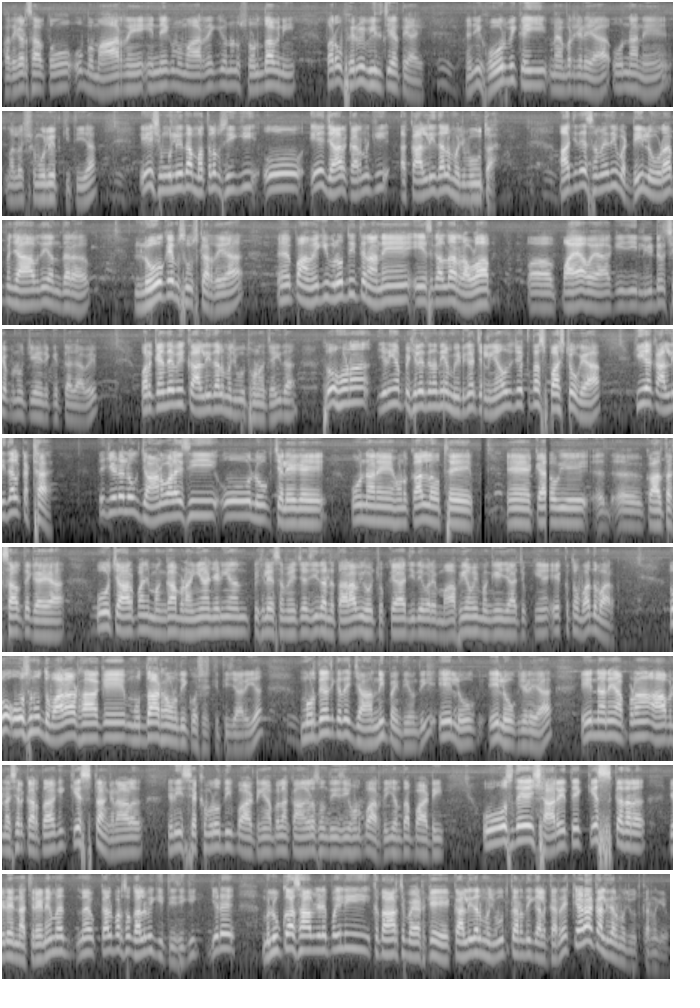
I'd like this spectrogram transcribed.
ਫਤਿਹਗੜ੍ਹ ਸਾਹਿਬ ਤੋਂ, ਉਹ ਬਿਮਾਰ ਨੇ, ਇੰਨੇ ਕੁ ਬਿਮਾਰ ਨੇ ਕਿ ਉਹਨਾਂ ਨੂੰ ਸੁਣਦਾ ਵੀ ਨਹੀਂ, ਪਰ ਉਹ ਫਿਰ ਵੀ ਵੀਲ ਚੇਅਰ ਤੇ ਆਏ। ਹਾਂਜੀ, ਹੋਰ ਵੀ ਕਈ ਮੈਂਬਰ ਜਿਹੜੇ ਆ, ਉਹਨਾਂ ਨੇ ਮਤਲਬ ਸ਼ਮੂਲੀਅਤ ਕੀਤੀ ਆ। ਇਹ ਸ਼ਮੂਲੀਅਤ ਦਾ ਮਤਲਬ ਸੀ ਕਿ ਉਹ ਇਹ ਜ਼ਾਹਰ ਕਰਨ ਕਿ ਅਕਾਲੀ ਦਲ ਮਜ਼ਬੂਤ ਆ। ਅੱਜ ਦੇ ਸਮੇਂ ਦੀ ਵੱਡੀ ਲੋੜ ਆ ਪੰਜਾਬ ਦੇ ਅੰਦਰ। ਲੋਕ ਇਹ ਮਹਿਸੂਸ ਕਰਦੇ ਆ ਭਾਵੇਂ ਕਿ ਵਿਰੋਧੀ ਧਿਰਾਂ ਨੇ ਇਸ ਗੱਲ ਦਾ ਰੌਲਾ ਪਾਇਆ ਹੋਇਆ ਕਿ ਜੀ ਲੀਡਰਸ਼ਿਪ ਨੂੰ ਚੇਂਜ ਕੀਤਾ ਜਾਵੇ, ਪਰ ਕਹਿੰਦੇ ਵੀ ਅਕਾਲੀ ਦਲ ਮਜ਼ਬੂਤ ਹੋਣਾ ਚਾਹੀਦਾ। ਸੋ ਹੁਣ ਜਿਹੜੀਆਂ ਪਿਛਲੇ ਦਿਨਾਂ ਦੀਆਂ ਮੀਟਿੰਗਾਂ ਚੱਲੀਆਂ, ਉਹਦੇ 'ਚ ਇੱਕ ਤਾਂ ਸਪਸ਼ਟ ਹੋ ਗਿਆ ਕਿ ਅਕਾਲੀ ਦਲ ਇਕੱਠਾ ਹੈ। ਤੇ ਜਿਹੜੇ ਲੋਕ ਜਾਣ ਵਾਲੇ ਸੀ, ਉਹ ਲੋਕ ਚਲੇ ਗਏ। ਉਹਨਾਂ ਨੇ ਹੁਣ ਕੱਲ ਉੱਥੇ ਕਹਿ ਲਓ ਵੀ ਅਹ, ਅਕਾਲ ਤਖਤ ਸਾਹਿਬ ਤੇ ਗਏ ਆ। ਉਹ ਚਾਰ ਪੰਜ ਮੰਗਾਂ ਬਣਾਈਆਂ ਜਿਹੜੀਆਂ ਪਿਛਲੇ ਸਮੇਂ 'ਚ ਜਿਹਦਾ ਨਤਾਰਾ ਵੀ ਹੋ ਚੁੱਕਿਆ ਜਿਹਦੇ ਬਾਰੇ ਮਾਫੀਆਂ ਵੀ ਮੰਗੀਆਂ ਜਾ ਚੁੱਕੀਆਂ ਇੱਕ ਤੋਂ ਵੱਧ ਵਾਰ। ਤੋਂ ਉਸ ਨੂੰ ਦੁਬਾਰਾ ਉਠਾ ਕੇ ਮੁੱਦਾ ਉਠਾਉਣ ਦੀ ਕੋਸ਼ਿਸ਼ ਕੀਤੀ ਜਾ ਰਹੀ ਆ। ਮੁਰਦਿਆਂ 'ਚ ਕਦੇ ਜਾਨ ਨਹੀਂ ਪੈਂਦੀ ਹੁੰਦੀ। ਇਹ ਲੋਕ ਇਹ ਲੋਕ ਜਿਹੜੇ ਆ ਇਹਨਾਂ ਨੇ ਆਪਣਾ ਆਪ ਨਸ਼ਰ ਕਰਤਾ ਕਿ ਕਿਸ ਢੰਗ ਨਾਲ ਜਿਹੜੀ ਸਿੱਖ ਵਿਰੋਧੀ ਪਾਰਟੀਆਂ ਪਹਿਲਾਂ ਕਾਂਗਰਸ ਹੁੰਦੀ ਸੀ ਹੁਣ ਭਾਰਤੀ ਜਨਤਾ ਪਾਰਟੀ ਉਸ ਦੇ ਇਸ਼ਾਰੇ ਤੇ ਕਿਸ ਕਦਰ ਜਿਹੜੇ ਨੱਚ ਰਹੇ ਨੇ? ਮੈਂ ਮੈਂ ਕੱਲ ਪਰਸੋਂ ਗੱਲ ਵੀ ਕੀਤੀ ਸੀ ਕਿ ਜਿਹੜੇ ਮਲੂਕਾ ਸਾਹਿਬ ਜਿਹੜੇ ਪਹਿਲੀ ਕਤਾਰ 'ਚ ਬੈਠ ਕੇ ਅਕਾਲੀ ਦਲ ਮਜ਼ਬੂਤ ਕਰਨ ਦੀ ਗੱਲ ਕਰ ਰਹੇ, ਕਿਹੜਾ ਅਕਾਲੀ ਦਲ ਮਜ਼ਬੂਤ ਕਰਨਗੇ? ਉਹ?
